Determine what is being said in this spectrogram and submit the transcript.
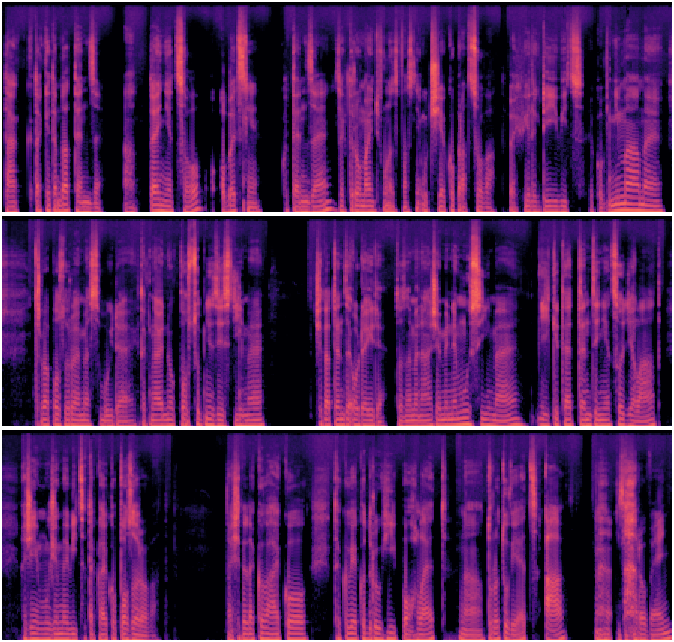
tak, tak je tam ta tenze. A to je něco obecně jako tenze, ze kterou mindfulness vlastně učí jako pracovat. Ve chvíli, kdy ji víc jako vnímáme, třeba pozorujeme svůj dech, tak najednou postupně zjistíme, že ta tenze odejde. To znamená, že my nemusíme díky té tenzi něco dělat a že ji můžeme více takhle jako pozorovat. Takže to je taková jako, takový jako druhý pohled na tuhle tu věc a zároveň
